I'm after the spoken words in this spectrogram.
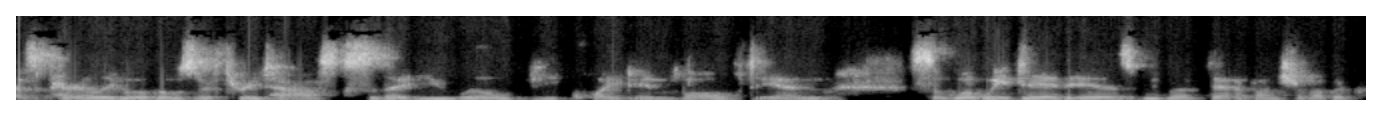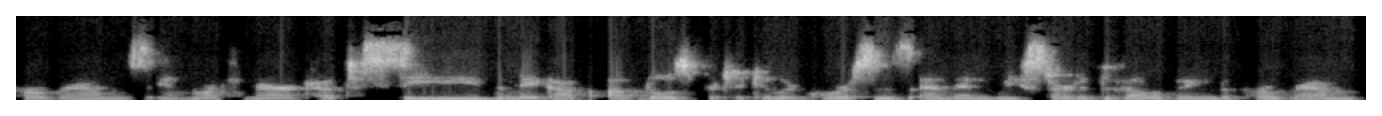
as a paralegal, those are three tasks that you will be quite involved in. So, what we did is we looked at a bunch of other programs in North America to see the makeup of those particular courses, and then we started developing the program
